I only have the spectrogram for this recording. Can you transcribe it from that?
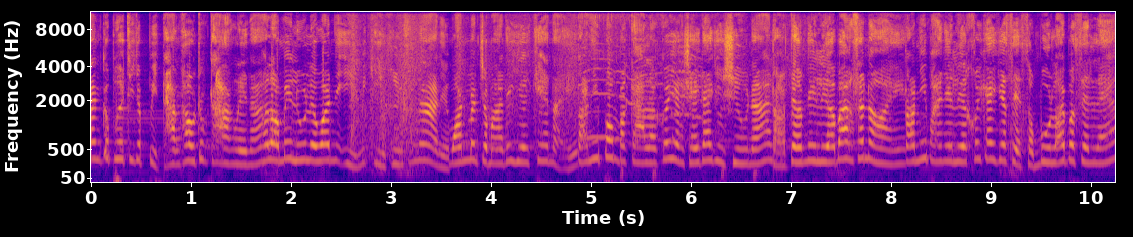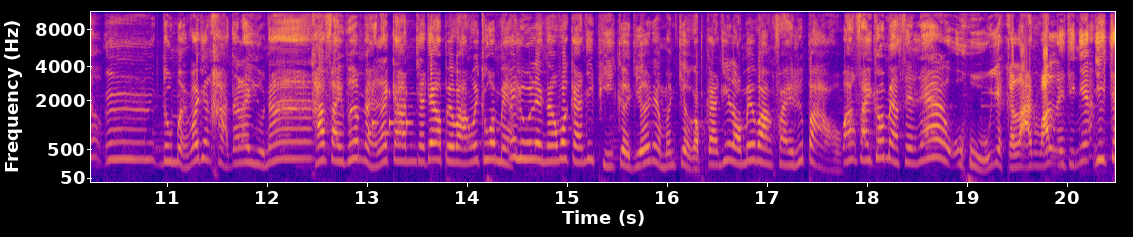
นั่นก็เพื่อที่จะปิดทางเข้าทุกทางเลยนะเพราะเราไม่รู้เลยว่าในอีกไม่กี่คืนข้างหน้าเนี่ยวันมันจะมาได้เยอะแค่ไหน ตอนนี้ป้อมปราการเราก็ยังใช้ได้ชิวๆนะ ต่อเติมในเรือบ้างซะหน่อย ตอนนี้ภายในเรือก็ใกล้จะเสร็จสมบูรณ์ร้อยเปอร์เซ็นต์แล้ว อืมดูเหมือนว่ายังขาดอะไรอยู่นะค่าไฟเพิ่มหน่อยละกันจะได้เอาไปวางไว้ทั่วแมปไม่รู้เลยนะว่าการที่ผีเกิดเยอะเนี่ยมันเกี่ยวกับการที่เราไม่วางไฟหรือเปล่าวางไฟทั่วแมปเสร็จแล้วโอ้โหอยากกระลานวัดเลยทีเนี้ยดีใจ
